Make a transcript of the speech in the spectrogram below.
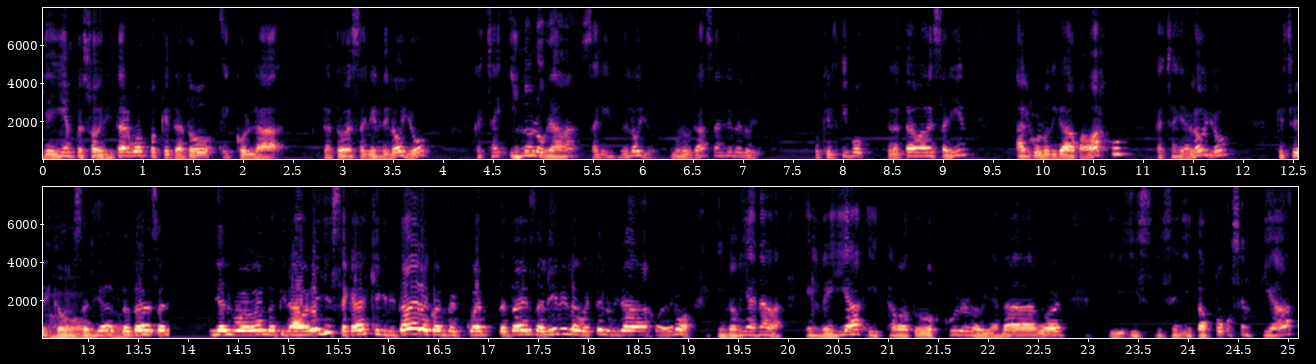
Y ahí empezó a gritar, weón, porque trató eh, con la. trató de salir del hoyo, ¿cachai? Y no lograba salir del hoyo. No lograba salir del hoyo. Porque el tipo trataba de salir, algo lo tiraba para abajo, ¿cachai? Al hoyo, ¿cachai? El cabrón Oh, salía, no. trataba de salir, y algo weón lo tiraba al hoyo, y esa cada vez que gritaba era cuando, el cuando trataba de salir y la cuestión lo tiraba abajo de nuevo. Y no había nada. Él veía y estaba todo oscuro, no había nada, weón. Y, y, y se- y tampoco sentía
